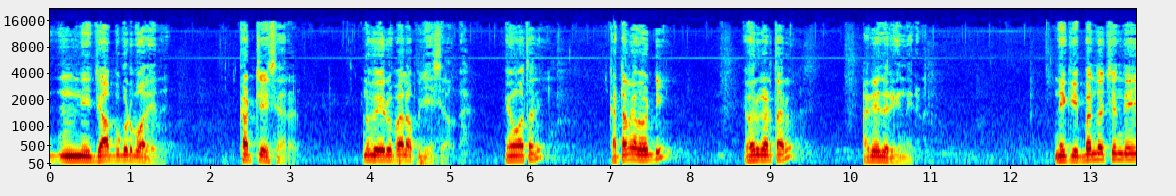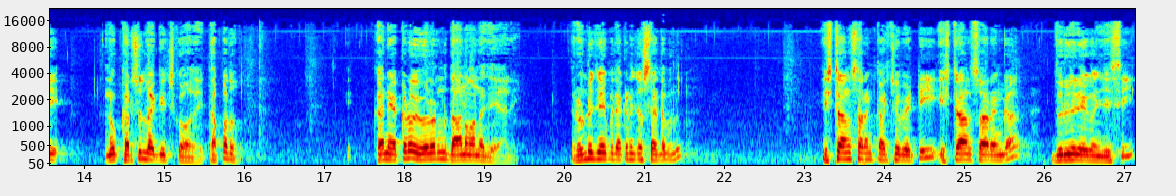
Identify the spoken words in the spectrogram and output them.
నీ జాబ్ కూడా పోలేదు. కట్ చేశారు. నువ్వు వెయ్యి రూపాయలు అప్పు చేసావు ఏమవుతుంది? కట్టాలి కదా వడ్డీ? ఎవరు కడతారు? అదే జరిగింది ఇక్కడ. నీకు ఇబ్బంది వచ్చింది నువ్వు ఖర్చులు తగ్గించుకోవాలి. తప్పదు. కానీ ఎక్కడో ఎవరన్నా దానం అన్న చేయాలి. రెండు చేయకపోతే ఎక్కడి నుంచి వస్తాయి డబ్బులు? ఇష్టానుసారం ఖర్చు పెట్టి ఇష్టానుసారంగా దుర్వినియోగం చేసి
